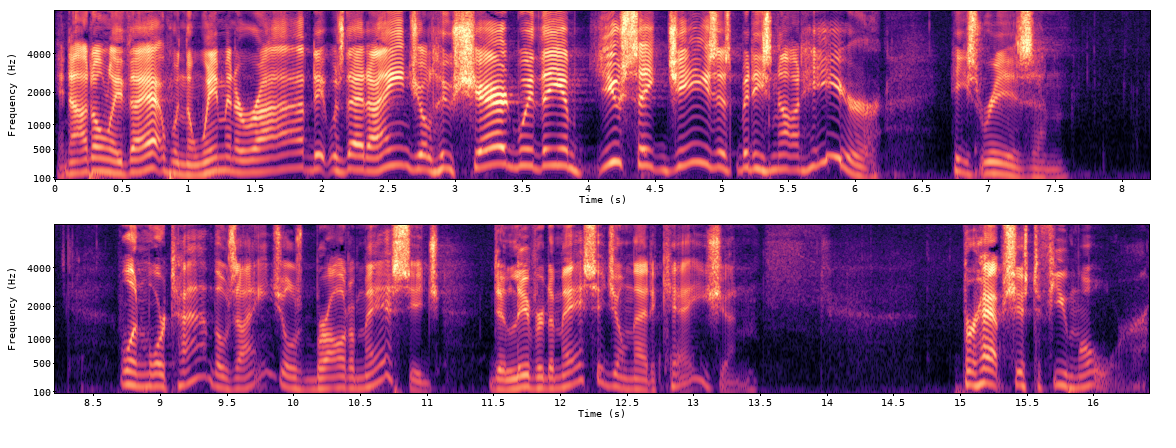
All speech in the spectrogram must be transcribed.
And not only that, when the women arrived, it was that angel who shared with them, You seek Jesus, but he's not here. He's risen. One more time, those angels brought a message, delivered a message on that occasion. Perhaps just a few more.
